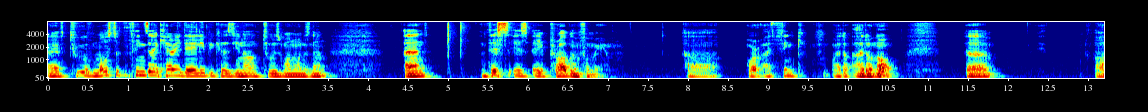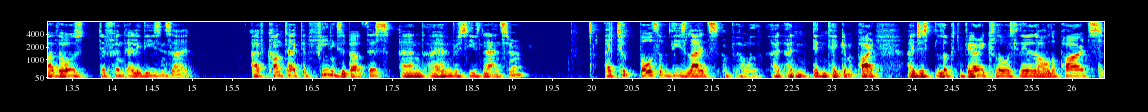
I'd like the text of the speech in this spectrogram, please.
I have two of most of the things I carry daily because, you know, two is one, one is none. And this is a problem for me. Uh, or I think, I don't, I don't know. Uh, are those different LEDs inside? I've contacted Fenix about this and I haven't received an answer. I took both of these lights, well, I, I, didn't take them apart. I just looked very closely at all the parts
